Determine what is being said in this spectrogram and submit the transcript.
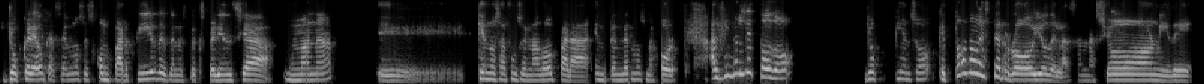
yo creo que hacemos es compartir desde nuestra experiencia humana eh, qué nos ha funcionado para entendernos mejor. Al final de todo, yo pienso que todo este rollo de la sanación y de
